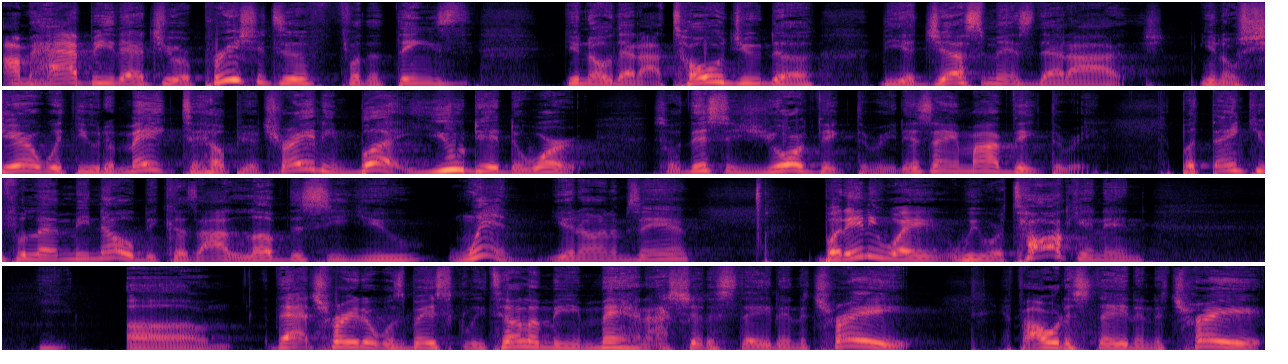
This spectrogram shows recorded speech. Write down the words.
I'm happy that you're appreciative for the things, you know, that I told you, the the adjustments that I, you know, share with you to make to help your trading, but you did the work. So this is your victory. This ain't my victory. But thank you for letting me know because I love to see you win. You know what I'm saying? But anyway, we were talking and um, that trader was basically telling me, man, I should have stayed in the trade. If I would have stayed in the trade,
